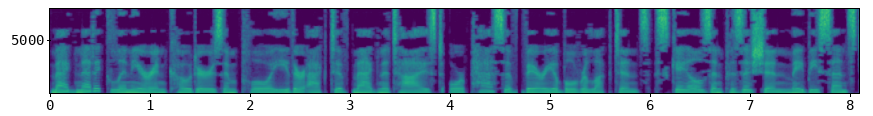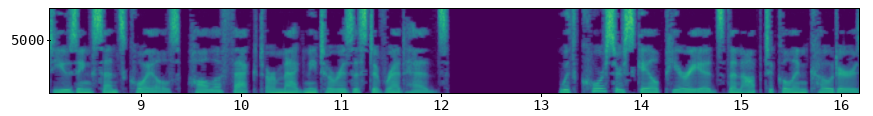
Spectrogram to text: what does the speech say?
Magnetic linear encoders employ either active magnetized or passive variable reluctance scales and position may be sensed using sense coils, Hall effect or magnetoresistive readheads. With coarser scale periods than optical encoders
